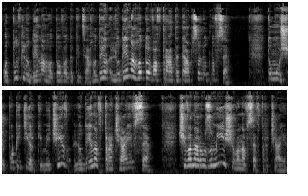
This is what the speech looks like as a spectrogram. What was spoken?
Отут людина готова до кінця. Людина готова втратити абсолютно все. Тому що по п'ятірки м'ячів людина втрачає все. Чи вона розуміє, що вона все втрачає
